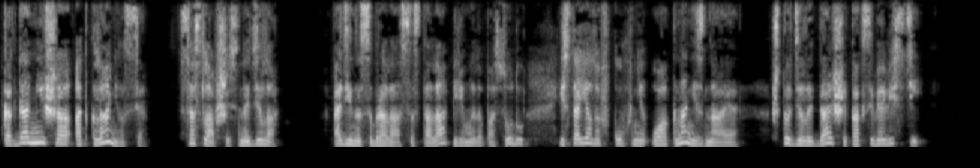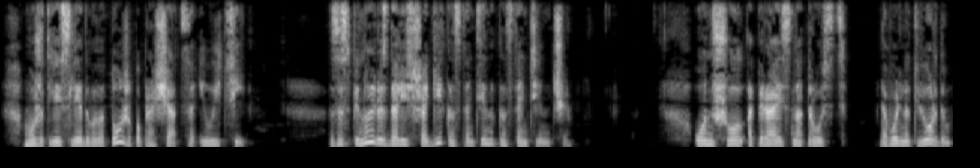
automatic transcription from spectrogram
Когда Миша откланялся, сославшись на дела, Адина собрала со стола, перемыла посуду и стояла в кухне у окна, не зная, что делать дальше и как себя вести. Может, ей следовало тоже попрощаться и уйти. За спиной раздались шаги Константина Константиновича. Он шел, опираясь на трость, довольно твердым,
